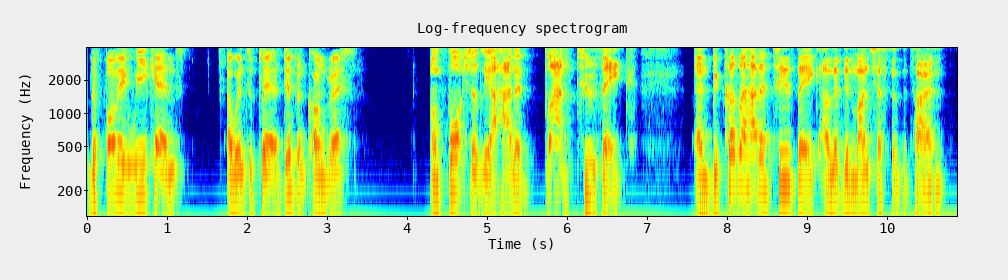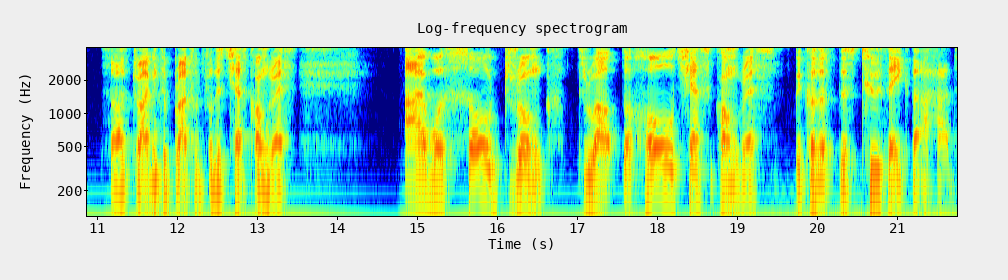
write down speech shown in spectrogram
the following weekend, I went to play a different congress. Unfortunately, I had a bad toothache. And because I had a toothache, I lived in Manchester at the time. So I was driving to Bradford for this chess congress. I was so drunk throughout the whole chess congress because of this toothache that I had.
